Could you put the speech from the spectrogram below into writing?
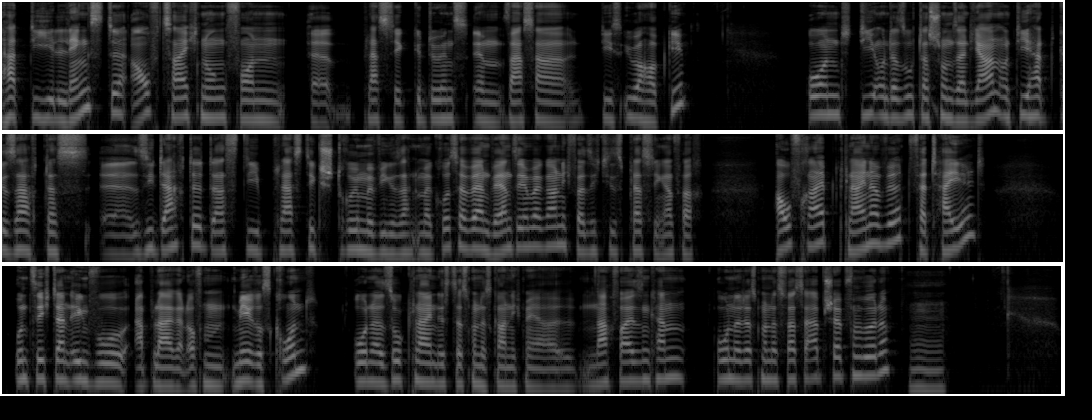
hat die längste Aufzeichnung von äh, Plastikgedöns im Wasser, die es überhaupt gibt. Und die untersucht das schon seit Jahren und die hat gesagt, dass äh, sie dachte, dass die Plastikströme, wie gesagt, immer größer werden, werden sie aber gar nicht, weil sich dieses Plastik einfach aufreibt, kleiner wird, verteilt und sich dann irgendwo ablagert auf dem Meeresgrund oder so klein ist, dass man das gar nicht mehr äh, nachweisen kann, ohne dass man das Wasser abschöpfen würde. Mhm.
